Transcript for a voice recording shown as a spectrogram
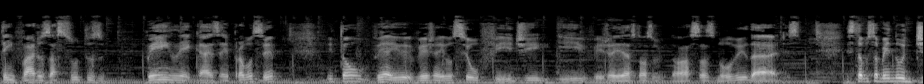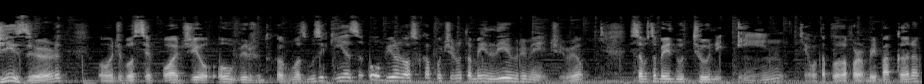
tem vários assuntos bem legais aí para você. Então aí, veja aí o seu feed e veja aí as nossas novidades. Estamos também no Deezer, onde você pode ouvir junto com algumas musiquinhas, ouvir o nosso cappuccino também livremente, viu? Estamos também no TuneIn, que é outra plataforma bem bacana.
